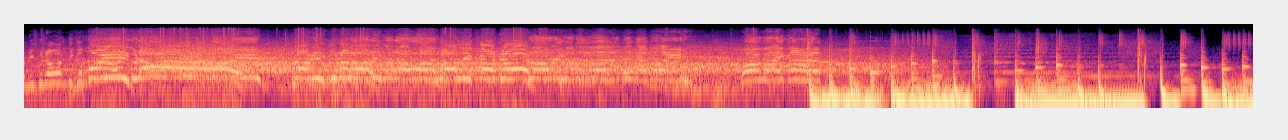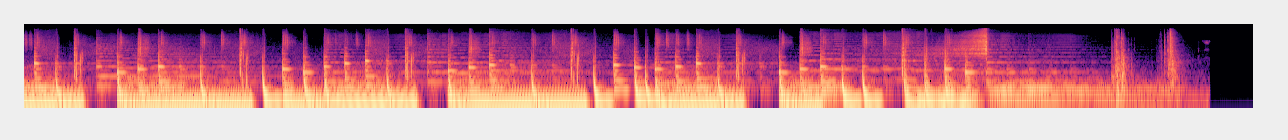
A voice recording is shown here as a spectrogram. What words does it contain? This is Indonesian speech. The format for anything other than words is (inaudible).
Roni Gunawan tiga poin. Roni Gunawan. Roni Gunawan. Balik kanan. Roni Gunawan tiga poin. Oh my god.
